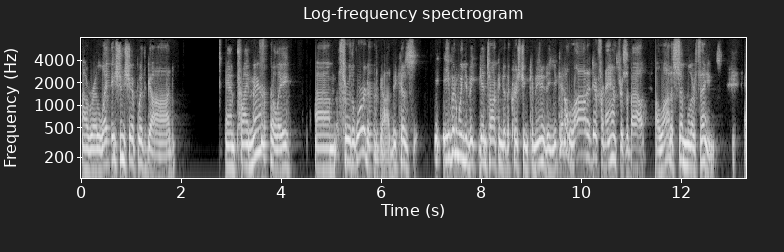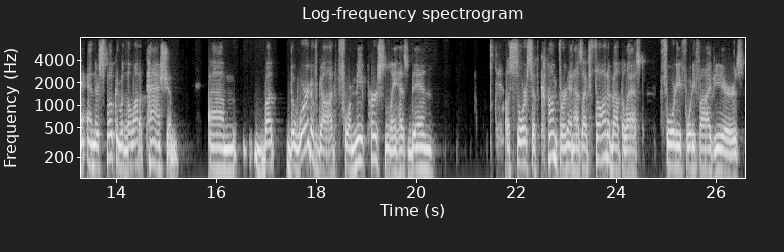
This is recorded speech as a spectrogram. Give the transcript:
a relationship with God, and primarily um, through the Word of God. Because even when you begin talking to the Christian community, you get a lot of different answers about a lot of similar things, and they're spoken with a lot of passion. Um, but the Word of God, for me personally, has been a source of comfort. And as I've thought about the last 40, 45 years,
